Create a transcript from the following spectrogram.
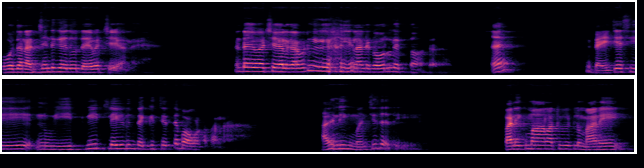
ఇప్పుడు దాన్ని అర్జెంటుగా ఏదో డైవర్ట్ చేయాలి. డైవర్ట్ చేయాలి కాబట్టి ఇలాంటి కవర్లు ఇస్తూ ఉంటారు? దయచేసి నువ్వు ఈ ట్వీట్లు వేయడం తగ్గించేస్తే బాగుంటుందన్న. అది నీకు మంచిది అది. పనికి మాన ట్వీట్లు మానేయి.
